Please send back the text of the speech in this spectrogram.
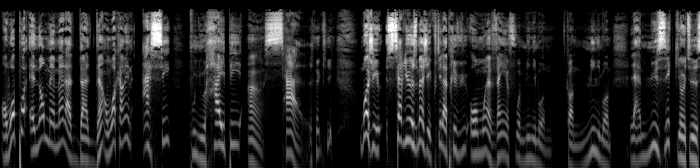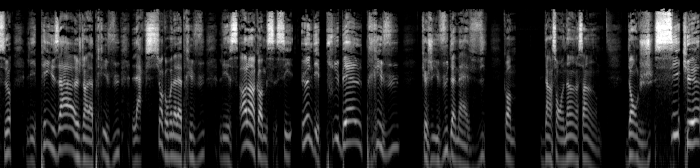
On voit pas énormément là-dedans. On voit quand même assez pour nous hyper en salle. Moi, j'ai sérieusement, j'ai écouté la prévue au moins 20 fois minimum. Comme minimum. La musique qui ont utilisé ça, les paysages dans la prévue, l'action qu'on voit dans la prévue, les... Ah non, comme c'est une des plus belles prévues que j'ai vues de ma vie comme dans son ensemble. Donc, si que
